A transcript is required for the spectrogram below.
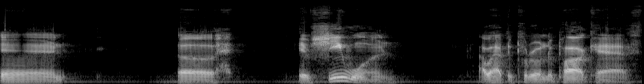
and uh, if she won, I would have to put her on the podcast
